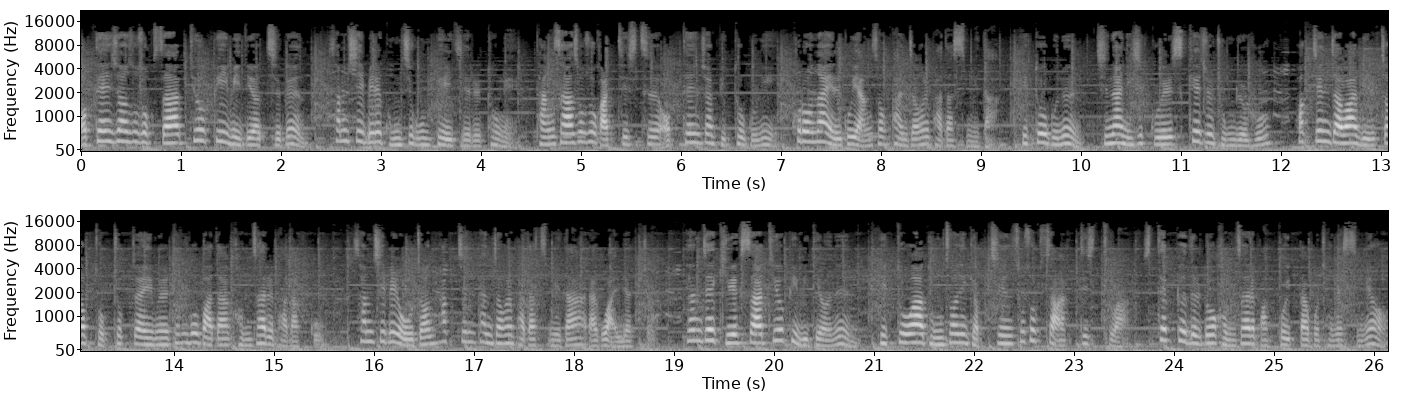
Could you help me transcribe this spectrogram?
업텐션 소속사 TOP 미디어 측은 30일 공식 홈페이지를 통해 당사 소속 아티스트 업텐션 비토군이 코로나19 양성 판정을 받았습니다. 비토군은 지난 29일 스케줄 종료 후 확진자와 밀접 접촉자임을 통보받아 검사를 받았고 30일 오전 확진 판정을 받았습니다. 라고 알렸죠. 현재 기획사 TOP 미디어는 비토와 동선이 겹친 소속사 아티스트와 스태프들도 검사를 받고 있다고 전했으며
